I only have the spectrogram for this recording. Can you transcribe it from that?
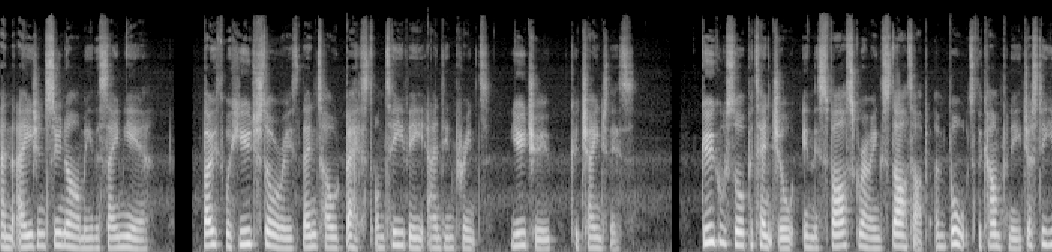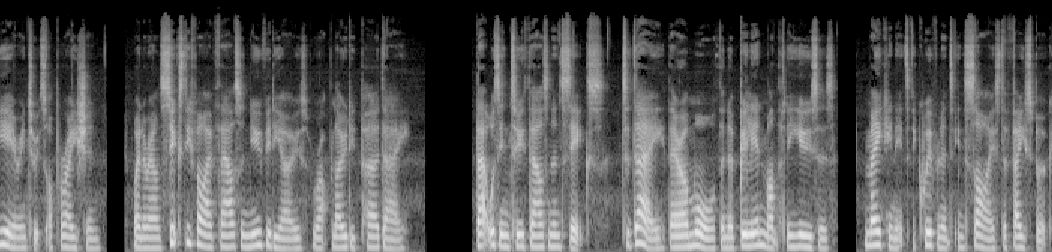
and the Asian tsunami the same year. Both were huge stories then told best on TV and in print. YouTube could change this. Google saw potential in this fast growing startup and bought the company just a year into its operation, when around 65,000 new videos were uploaded per day. That was in 2006. Today, there are more than a billion monthly users, making it equivalent in size to Facebook.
